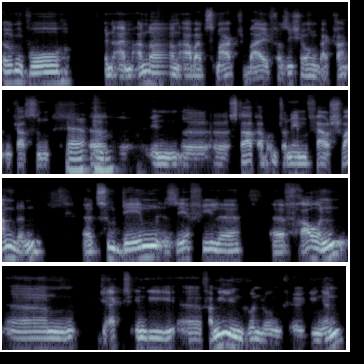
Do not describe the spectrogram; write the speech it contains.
irgendwo in einem anderen Arbeitsmarkt bei Versicherungen, bei Krankenkassen, ja. äh, in äh, Start-up-Unternehmen verschwanden, äh, zudem sehr viele äh, Frauen ähm, direkt in die äh, Familiengründung äh, gingen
